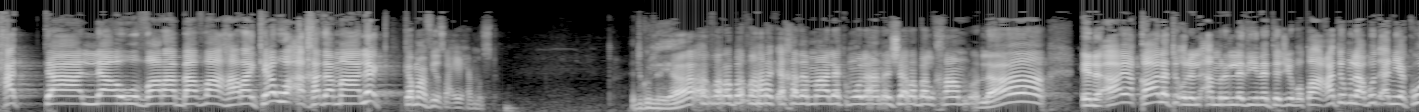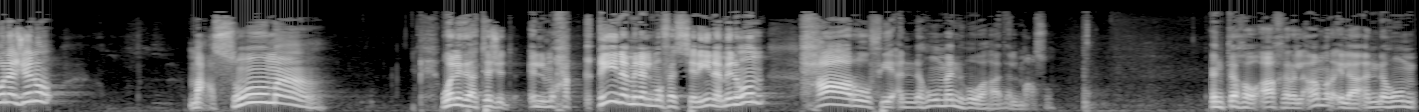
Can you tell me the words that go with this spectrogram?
حتى لو ضرب ظهرك وأخذ مالك كما في صحيح مسلم. تقول له يا ضرب ظهرك أخذ مالك مولانا شرب الخمر. لا. الآية قالت أولي الأمر الذين تجب طاعتهم لابد أن يكون شنو؟ معصوما ولذا تجد المحققين من المفسرين منهم حاروا في أنه من هو هذا المعصوم. انتهوا آخر الأمر إلى أنه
